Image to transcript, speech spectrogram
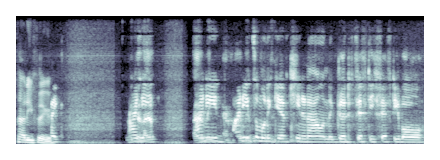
How do you figure? Like I need I don't need I need someone to give Keenan Allen a good 50-50 ball.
